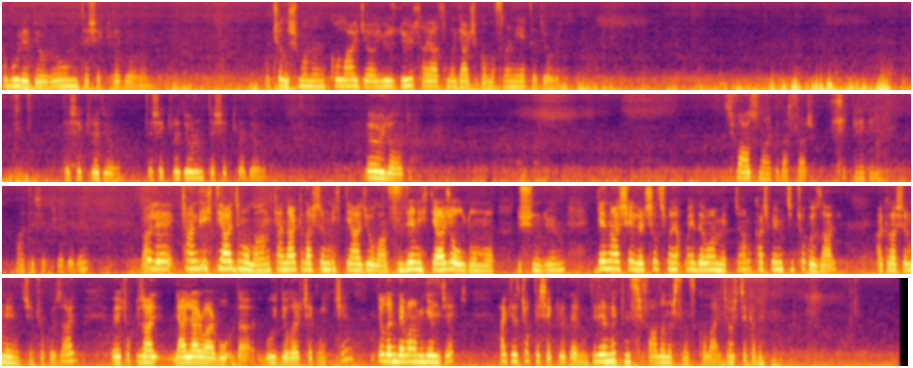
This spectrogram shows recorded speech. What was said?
Kabul ediyorum, teşekkür ediyorum. Bu çalışmanın kolayca yüzde yüz hayatımda gerçek olmasına niyet ediyorum. Teşekkür ediyorum. Teşekkür ediyorum, teşekkür ediyorum. Ve öyle oldu. Şifa olsun arkadaşlar. Teşekkür ederim. Ben teşekkür ederim. Böyle kendi ihtiyacım olan, kendi arkadaşlarımın ihtiyacı olan, sizlerin ihtiyacı olduğunu düşündüğüm genel şeyleri çalışma yapmaya devam edeceğim. Kaş benim için çok özel. Arkadaşlarım benim için çok özel. Ve çok güzel yerler var burada bu videoları çekmek için. Videoların devamı gelecek. Herkese çok teşekkür ederim. Dilerim hepiniz şifalanırsınız kolayca. Hoşçakalın.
